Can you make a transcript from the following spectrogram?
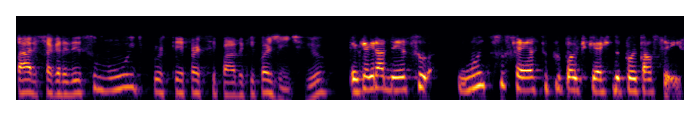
Thales, te agradeço muito por ter participado aqui com a gente, viu? Eu que agradeço muito sucesso para o podcast do Portal 6.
